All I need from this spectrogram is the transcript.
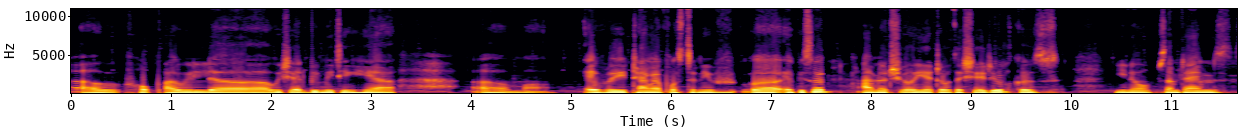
i hope i will uh, we shall be meeting here um, every time i post a new uh, episode i'm not sure yet of the schedule because you know sometimes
